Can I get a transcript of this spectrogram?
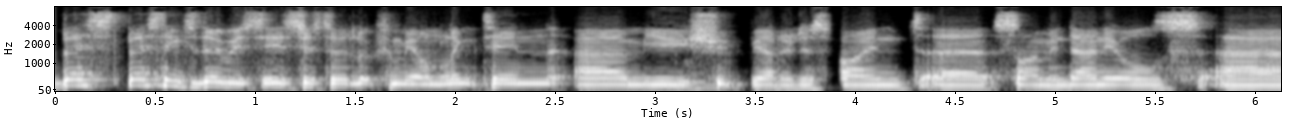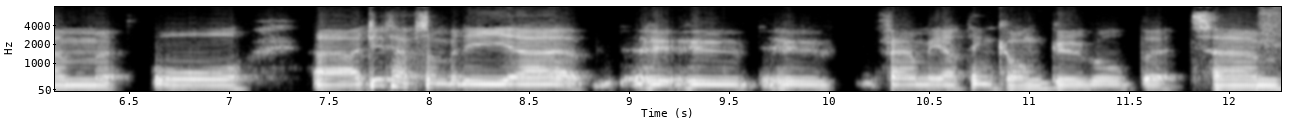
best best thing to do is, is just to look for me on LinkedIn. Um, you should be able to just find uh, Simon Daniels, um, or uh, I did have somebody uh, who, who, who found me, I think, on Google. But um,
